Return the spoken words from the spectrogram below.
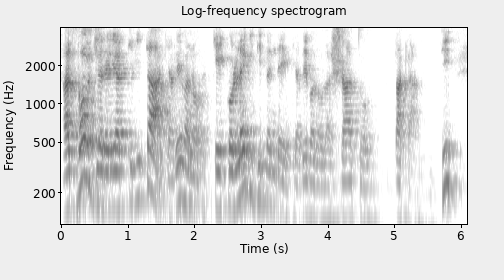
a svolgere le attività che, avevano, che i colleghi dipendenti avevano lasciato vacanti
